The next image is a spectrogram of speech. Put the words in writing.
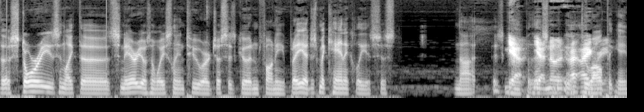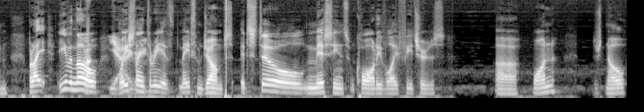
the stories and like the scenarios in Wasteland Two are just as good and funny. But yeah, just mechanically, it's just not as good. Yeah, but yeah, no, you know, I- I throughout agree. the game. But I, even though Uh, yeah, Wasteland. Three has made some jumps, it's still missing some quality of life features. Uh, one, there's no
